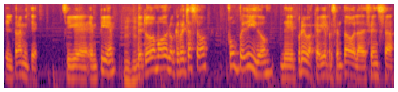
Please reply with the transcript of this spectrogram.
el, trámite sigue en pie. De todos modos, lo que rechazó fue un pedido de pruebas que había presentado la defensa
